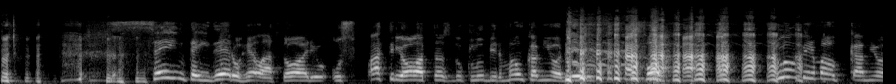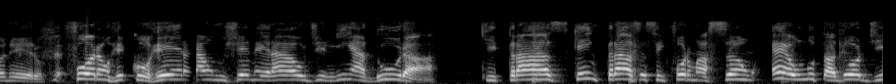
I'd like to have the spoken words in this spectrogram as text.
Sem entender o relatório, os patriotas do Clube Irmão Caminhoneiro for- Clube Irmão Caminhoneiro foram recorrer a um general de linha dura que traz, quem traz essa informação é o lutador de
